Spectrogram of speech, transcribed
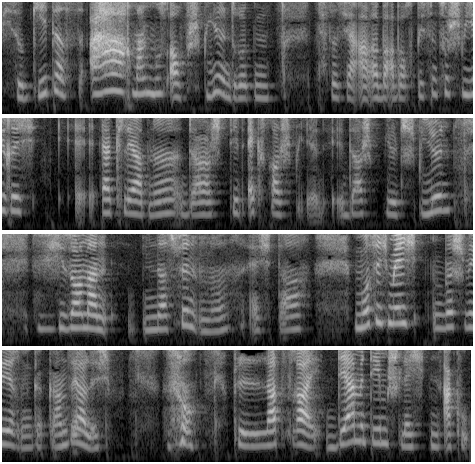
Wieso geht das? Ach, man muss auf Spielen drücken. Das ist ja aber, aber auch ein bisschen zu schwierig äh, erklärt, ne? Da steht extra Spiel, da spielt Spielen. Wie soll man das finden, ne? Echt, da muss ich mich beschweren, ganz ehrlich. So, Platz 3. Der mit dem schlechten Akku.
